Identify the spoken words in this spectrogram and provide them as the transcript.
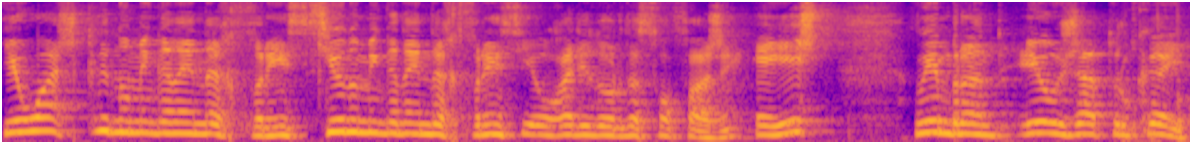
Eu acho que não me enganei na referência, se eu não me enganei na referência, o radiador da solfagem é este. Lembrando, eu já troquei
